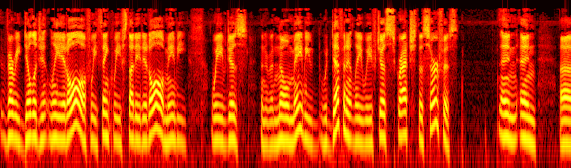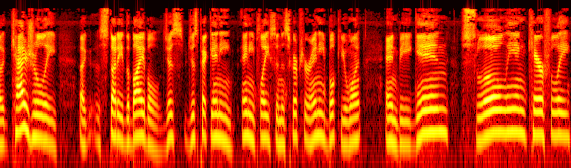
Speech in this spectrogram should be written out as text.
very diligently at all. If we think we've studied it all, maybe we've just no, maybe definitely we've just scratched the surface and and uh, casually uh, studied the Bible. Just just pick any any place in the Scripture, any book you want, and begin slowly and carefully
